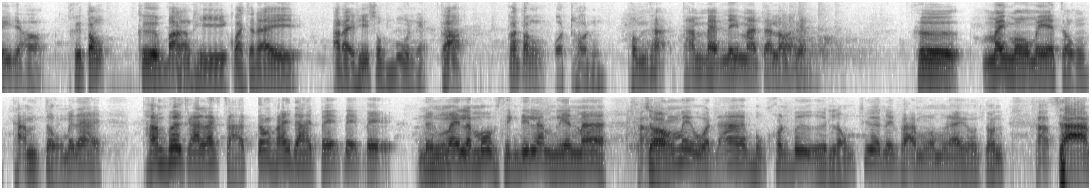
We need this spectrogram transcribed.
ที่จะออก คือต้องคือบางครับทีกว่าจะได้อะไรที่สมบูรณ์เนี่ยครัก็บก็ต้องอดทน ผมทำทำแบบนี้มาตลอดเลยคือไม่โมเมส่งทำส่งไม่ได้ทำเพื่อการรักษาต้องให้ได้เป๊ะเป๊ะเป๊ะหนึ่งไม่ละโมบสิ่งที่ร่ำเรียนมาครับ สองไม่อวดอ้างบุคคลผู้อื่นหลงเชื่อในความงมงายของตน ครับ สาม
